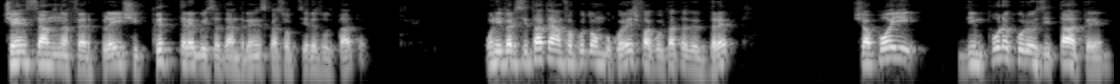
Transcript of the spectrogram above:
ce înseamnă fair play și cât trebuie să te antrenezi ca să obții rezultate. Universitatea am făcut-o în București, facultatea de drept și apoi, din pură curiozitate,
